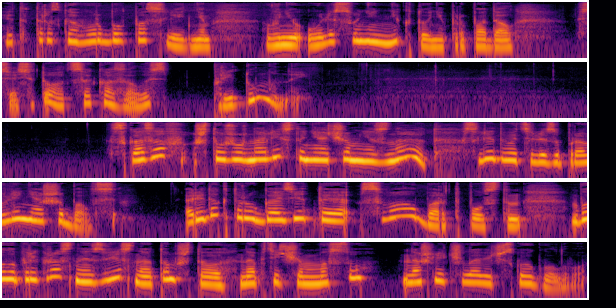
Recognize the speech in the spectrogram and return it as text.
Этот разговор был последним. В Нью-Олесуне никто не пропадал. Вся ситуация казалась придуманной. Сказав, что журналисты ни о чем не знают, следователь из управления ошибался. Редактору газеты «Свалбард Постон» было прекрасно известно о том, что на птичьем мысу нашли человеческую голову.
